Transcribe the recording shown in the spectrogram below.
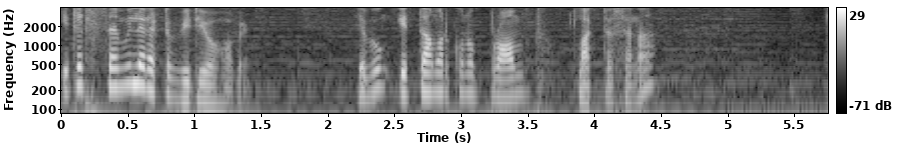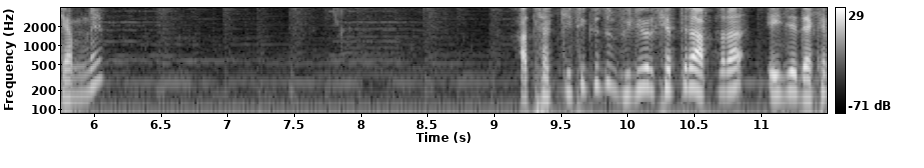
এটার সিমিলার একটা ভিডিও হবে। এবং এতে আমার কোনো প্রম্পট লাগতেছে না। কেমনে? আচ্ছা কিছু কিছু ভিডিওর ক্ষেত্রে আপনারা এই যে দেখেন,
